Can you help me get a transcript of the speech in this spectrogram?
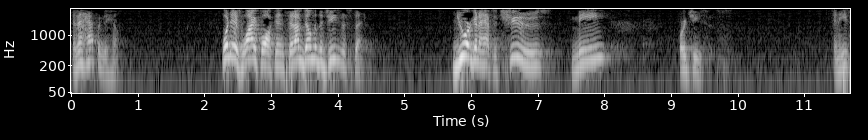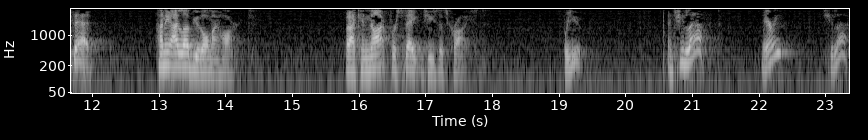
And that happened to him. One day his wife walked in and said, I'm done with the Jesus thing. You are going to have to choose me or Jesus. And he said, Honey, I love you with all my heart. But I cannot forsake Jesus Christ for you. And she left. Mary, she left.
